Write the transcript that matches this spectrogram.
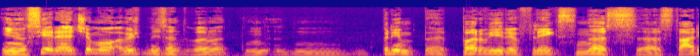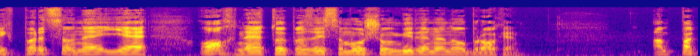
In vsi rečemo, veš, mislim, prim, prvi refleks nas, starih prcev, ne, je, oh, ne, to je pa zdaj samo še umirjene na obroke. Ampak.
